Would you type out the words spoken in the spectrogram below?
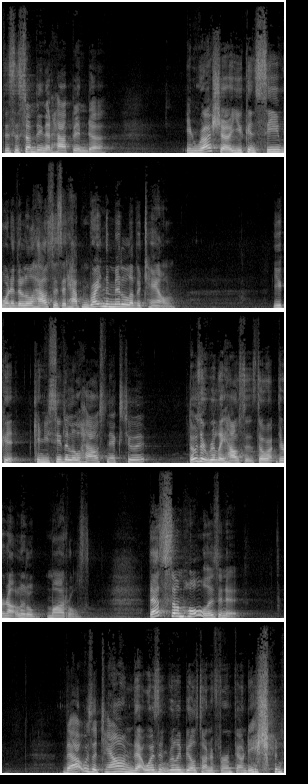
This is something that happened uh, in Russia. You can see one of the little houses that happened right in the middle of a town. You can, can you see the little house next to it? Those are really houses, they're not little models. That's some hole, isn't it? That was a town that wasn't really built on a firm foundation,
